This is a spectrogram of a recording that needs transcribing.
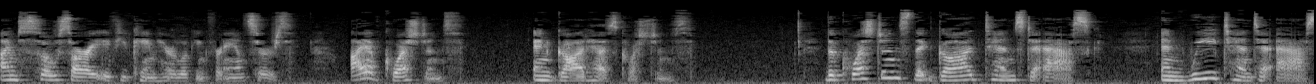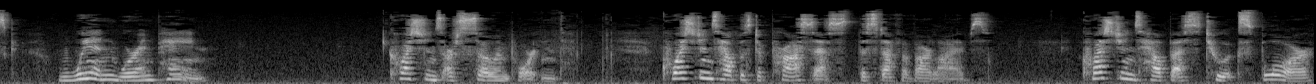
I'm so sorry if you came here looking for answers. I have questions, and God has questions. The questions that God tends to ask, and we tend to ask when we're in pain. Questions are so important. Questions help us to process the stuff of our lives. Questions help us to explore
